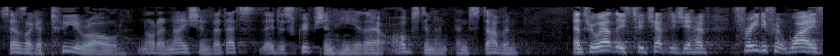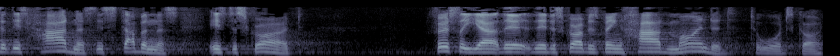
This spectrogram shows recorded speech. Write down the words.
Sounds like a two year old, not a nation, but that's their description here. They are obstinate and stubborn. And throughout these two chapters, you have three different ways that this hardness, this stubbornness, is described. Firstly, uh, they're, they're described as being hard minded towards God.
